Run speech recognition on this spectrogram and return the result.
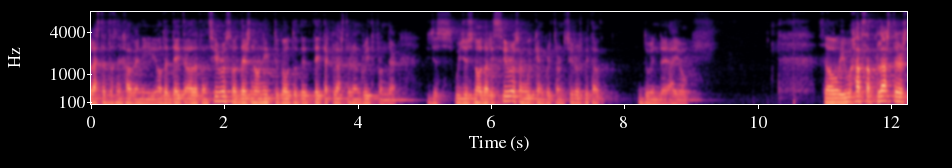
cluster doesn't have any other data other than zero, so there's no need to go to the data cluster and read from there. We just, we just know that it's zeros and we can return zeros without doing the I.O. So if we have subclusters,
